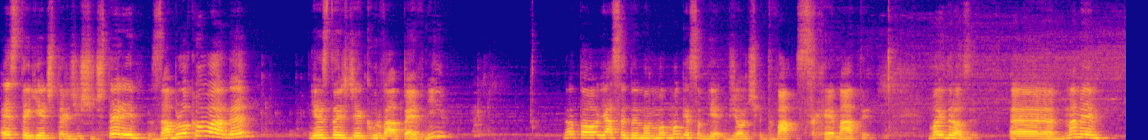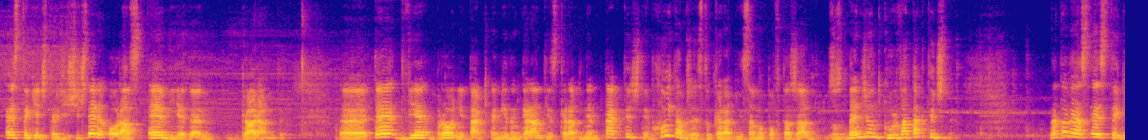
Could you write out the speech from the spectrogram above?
STG-44 zablokowane. Jesteście kurwa pewni? No to ja sobie mo- mo- mogę sobie wziąć dwa schematy. Moi drodzy, e, mamy STG-44 oraz M1 Garand. E, te dwie bronie, tak, M1 Garant jest karabinem taktycznym. Chuj tam, że jest to karabin samopowtarzalny. Będzie on kurwa taktyczny. Natomiast STG,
